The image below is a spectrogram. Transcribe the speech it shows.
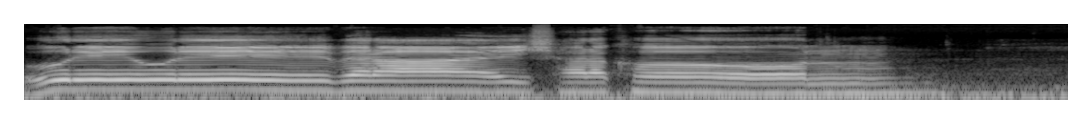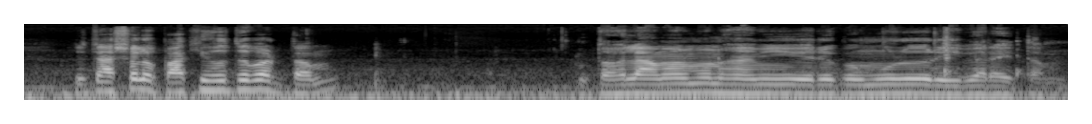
উড়ে উড়ে বেড়াই সারাক্ষণ। যদি আসলে পাখি হতে পারতাম, তাহলে আমার মনে হয় আমি এরকম উড়ে উড়েই বেড়াইতাম।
